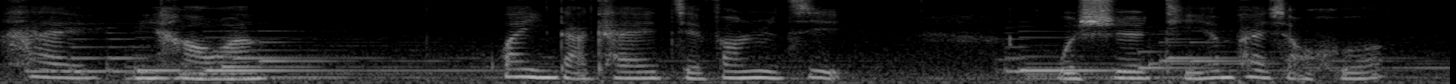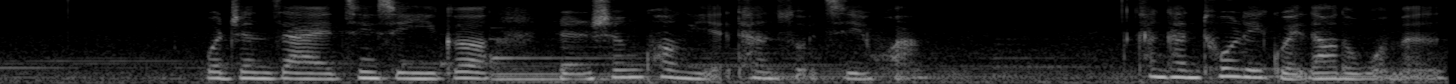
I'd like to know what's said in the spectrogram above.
嗨你好啊。欢迎打开解放日记。我是体验派小何。我正在进行一个人生旷野探索计划。看看脱离轨道的我们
